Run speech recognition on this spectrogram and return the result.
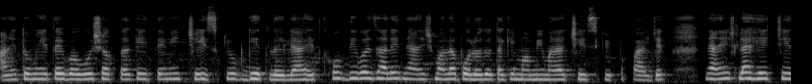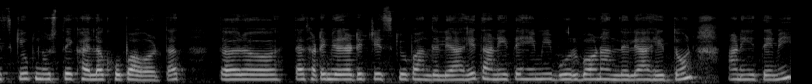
आणि तुम्ही इथे बघू शकता की इथे मी चीज क्यूब घेतलेले आहेत. खूप दिवस झाले ज्ञानेश मला बोलत होता की मम्मी मला चीज क्यूब पाहिजेत. ज्ञानेशला हे चीज क्यूब नुसते खायला खूप आवडतात. तर त्यासाठी मी त्यासाठी चीज क्यूब आणलेले आहेत. आणि इथे हे मी बुरबॉन आणलेले आहेत दोन. आणि इथे मी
